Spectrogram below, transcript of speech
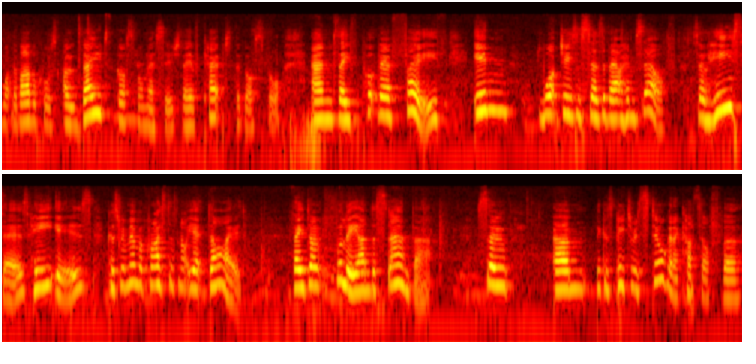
what the Bible calls obeyed the gospel message. They have kept the gospel. And they've put their faith in what Jesus says about himself. So he says he is, because remember, Christ has not yet died. They don't fully understand that. So, um, because Peter is still going to cut off the,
